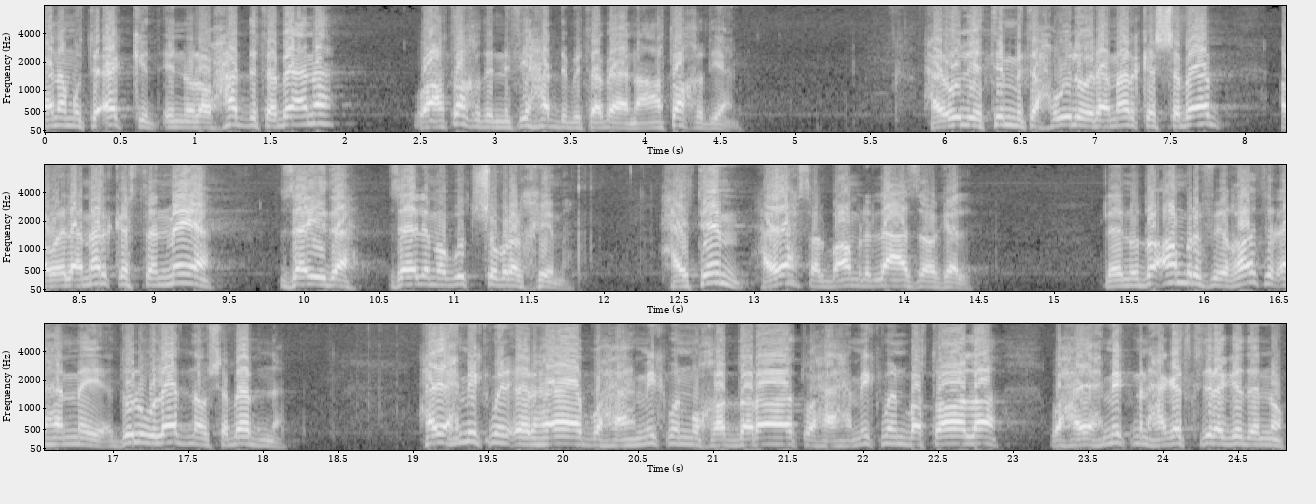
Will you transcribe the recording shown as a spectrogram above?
أنا متأكد إنه لو حد تابعنا وأعتقد إن في حد بيتابعنا أعتقد يعني. هيقول يتم تحويله إلى مركز شباب أو إلى مركز تنمية زي ده زي اللي موجود في شبرا الخيمة. هيتم هيحصل بأمر الله عز وجل. لأنه ده أمر في غاية الأهمية دول ولادنا وشبابنا. هيحميك من إرهاب وهيحميك من مخدرات وهيحميك من بطالة وهيحميك من حاجات كتيرة جدا إنه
